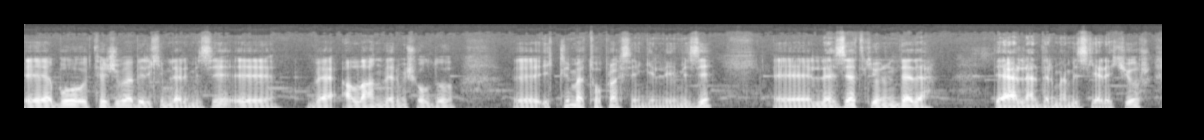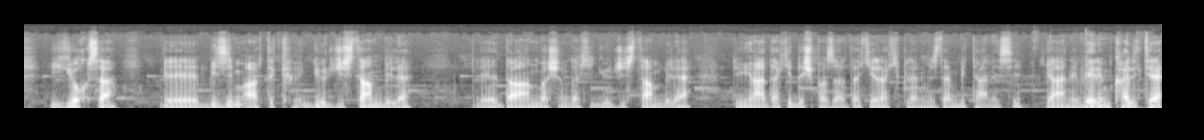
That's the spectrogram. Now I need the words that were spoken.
e, bu tecrübe birikimlerimizi e, ve Allah'ın vermiş olduğu e, iklim ve toprak zenginliğimizi e, lezzet yönünde de değerlendirmemiz gerekiyor. Yoksa e, bizim artık Gürcistan bile, e, dağın başındaki Gürcistan bile dünyadaki dış pazardaki rakiplerimizden bir tanesi. Yani verim kalite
